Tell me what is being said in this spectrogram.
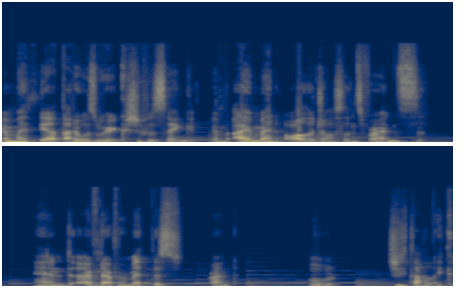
And my tia thought it was weird because she was like, "I've met all of Jocelyn's friends, and I've never met this friend." So she thought like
